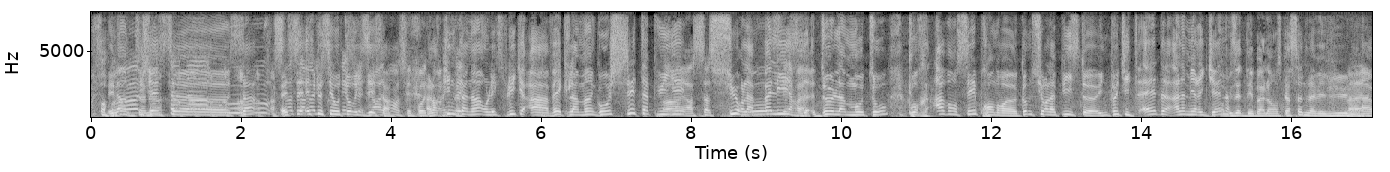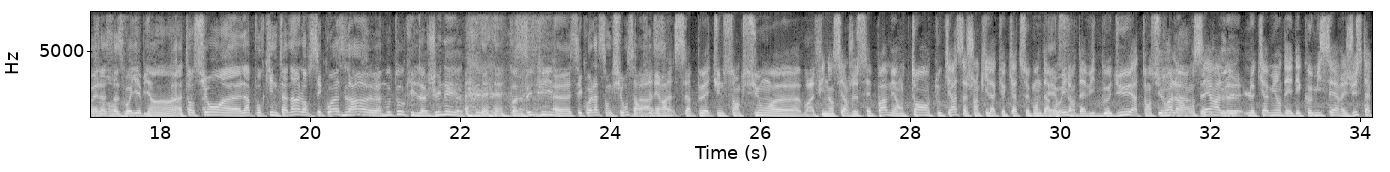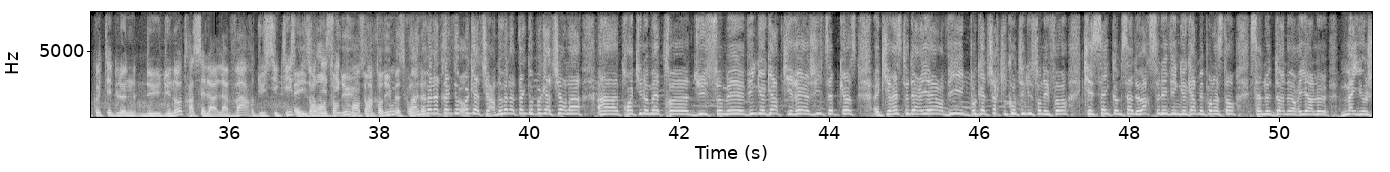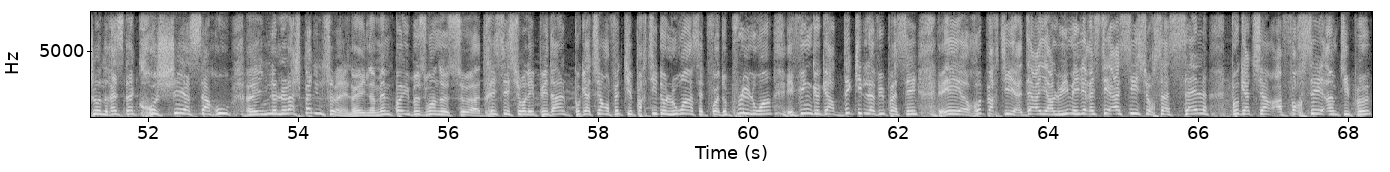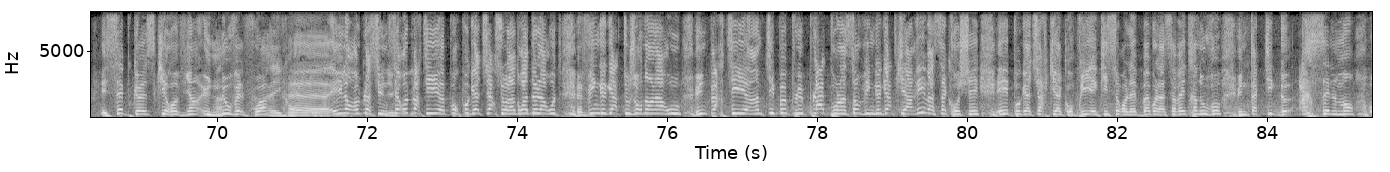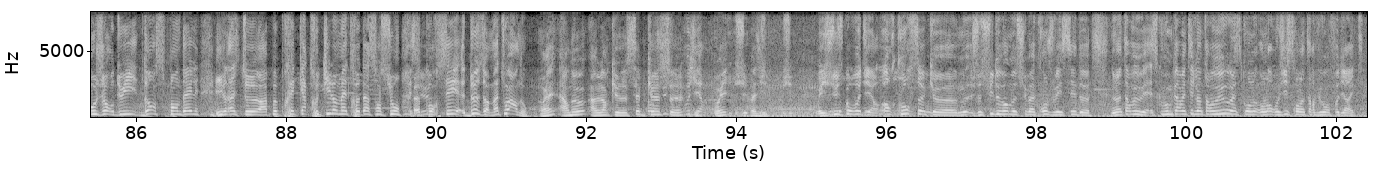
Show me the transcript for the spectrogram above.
actuellement. Et là, un petit geste, euh, ça. Ça, Est-ce que c'est autorisé. Ah ça pas Alors. Quintana, on l'explique avec la main gauche, s'est appuyé Ah, sur la oh, valise de la moto pour avancer, prendre euh, comme sur la piste euh, une petite aide à l'américaine. Vous êtes des balances, personne ne l'avait vu. là. Ah ouais, là ça se voyait bien. hein. Attention, là pour Quintana. Alors c'est quoi ça c'est la moto qui l'a gêné. Pas de bêtises. euh, C'est quoi la sanction ça en Bah, général ça, ça peut être une sanction euh, bon, financière, je sais pas, mais en temps en tout cas, sachant qu'il a que 4 secondes d'avance Eh oui. sur David Godu. Attention, alors on David hein, le, camion des, des commissaires est juste à côté de le, du, du nôtre. hein, c'est la, la VAR du cyclisme. Et ils ont entendu, ils ont entendu parce qu'on Ah, nouvelle attaque de. Pogacar, nouvelle attaque de Pogacar là à 3 km du sommet. Vingegaard qui réagit, Sepkus euh, qui reste derrière, Vi Pogacar qui continue son effort, qui essaye comme ça de harceler Vingegaard, mais pour l'instant ça ne donne rien. Le maillot jaune reste accroché à sa roue, Euh, il ne le lâche pas d'une semelle. Ouais, il n'a même pas eu besoin de se euh, dresser sur les pédales. Pogacar en fait qui est parti de loin cette fois, de plus loin. Et Vingegaard dès qu'il l'a vu passer est reparti derrière lui, mais il est resté assis sur sa selle. Pogacar a forcé un petit peu et Sepkus qui revient une nouvelle fois Ah, il. Euh, et il en replace une. C'est reparti pour Pogacar sur la droite de la route. Vingegaard toujours dans la roue, une partie un petit peu plus plate pour l'instant. Vingegaard qui arrive à s'accrocher et Pogacar qui a compris et qui se relève. Ben voilà, ça va être à nouveau une tactique de harcèlement aujourd'hui dans Spandel. Il reste à peu près 4 km d'ascension. Pour ces deux hommes. À toi Arnaud. Ouais, Arnaud, alors que juste pour euh, vous qui- dire. Oui, Je- vas-y. je- oui, juste pour vous dire, hors course, que je suis devant Monsieur Macron, je vais essayer de, de l'interviewer. Est-ce que vous me permettez de l'interviewer ou est-ce qu'on on l'enregistre en interview en faux direct?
